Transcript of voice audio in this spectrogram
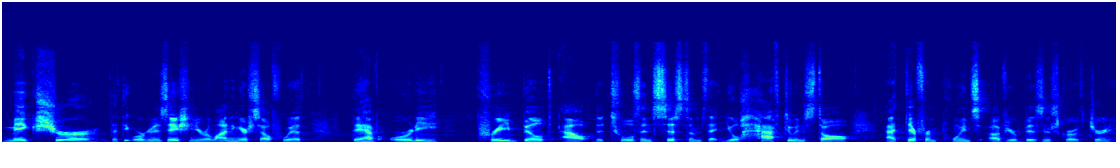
make sure that the organization you're aligning yourself with, they have already pre-built out the tools and systems that you'll have to install at different points of your business growth journey.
